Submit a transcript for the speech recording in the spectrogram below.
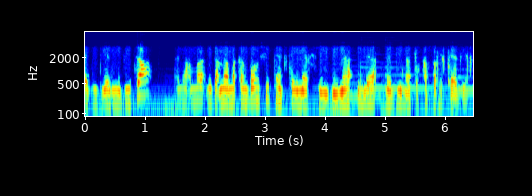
هادي ديال النبيته أنا عمر زعما ما كنظنش كانت كاينة في مدينه إلا مدينة القصر الكبير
